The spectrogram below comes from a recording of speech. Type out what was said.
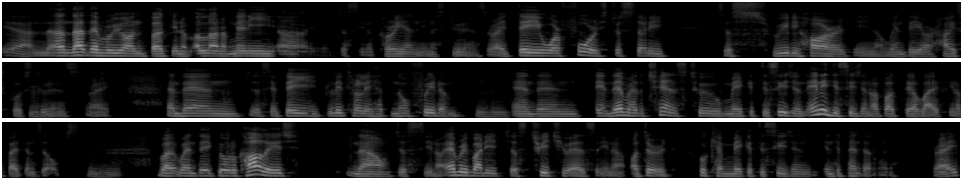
Yeah, n- not everyone, but you know, a lot of many, uh, just you know, Korean, you know, students, right? They were forced to study just really hard, you know, when they are high school Mhm. students, right? And then just you know, they literally had no freedom, hmm and then they never had a chance to make a decision, any decision about their life, you know, by themselves. hmm But when they go to college, now just you know, everybody just treats you as you know, a adult who can make a decision independently, right?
